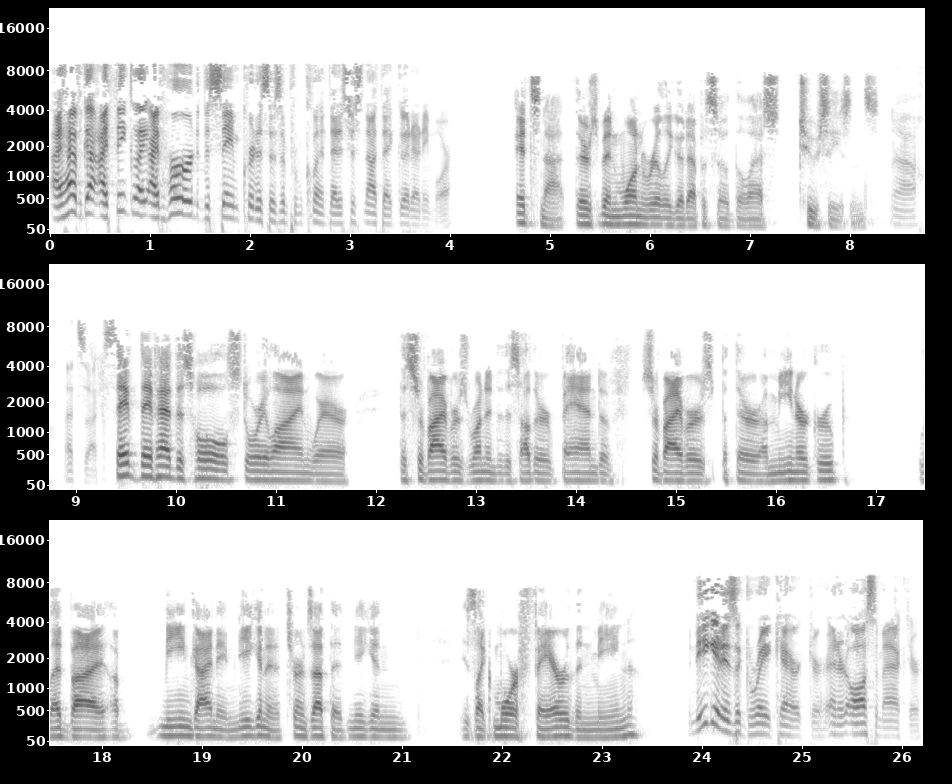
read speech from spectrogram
I have got, I think like I've heard the same criticism from Clint that it's just not that good anymore. It's not. There's been one really good episode the last two seasons. Oh, that sucks. They've they've had this whole storyline where the survivors run into this other band of survivors, but they're a meaner group led by a mean guy named Negan, and it turns out that Negan is like more fair than mean. Negan is a great character and an awesome actor.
